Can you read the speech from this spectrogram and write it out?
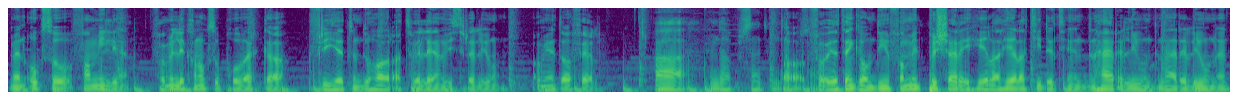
Men också familjen. Familjen kan också påverka friheten du har att välja en viss religion. Om jag inte har fel. Ja, 100 procent. 100 Ja, för jag tänker om din familj pushar dig hela, hela tiden till den här religionen, den här religionen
